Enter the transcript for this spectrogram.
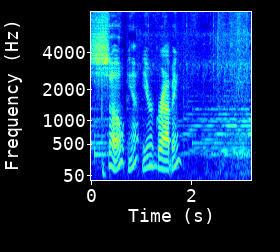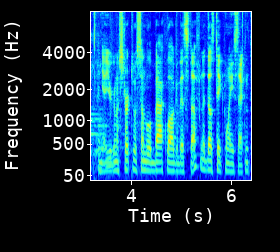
So, yeah, you're grabbing. And yeah, you're going to start to assemble a backlog of this stuff, and it does take 20 seconds.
